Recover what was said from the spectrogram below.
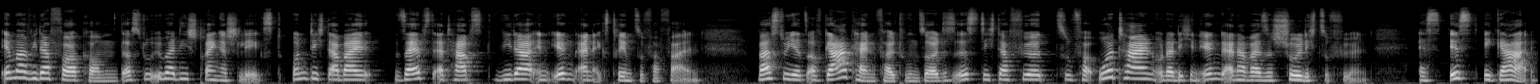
immer wieder vorkommen, dass du über die Stränge schlägst und dich dabei selbst ertappst, wieder in irgendein Extrem zu verfallen. Was du jetzt auf gar keinen Fall tun solltest, ist, dich dafür zu verurteilen oder dich in irgendeiner Weise schuldig zu fühlen. Es ist egal.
